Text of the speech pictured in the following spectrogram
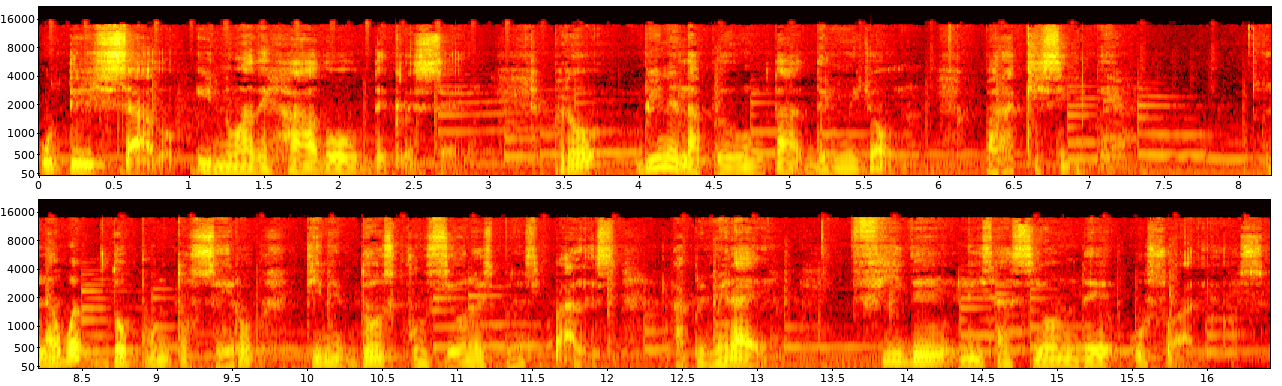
utilizado y no ha dejado de crecer. Pero viene la pregunta del millón, ¿para qué sirve? La web 2.0 tiene dos funciones principales. La primera es fidelización de usuarios.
